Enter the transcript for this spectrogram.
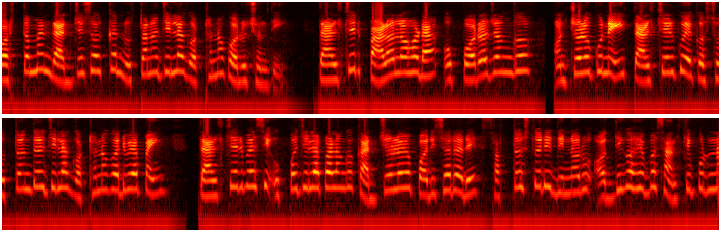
ବର୍ତ୍ତମାନ ରାଜ୍ୟ ସରକାର ନୂତନ ଜିଲ୍ଲା ଗଠନ କରୁଛନ୍ତି ତାଲଚେର ପାଳଲହଡ଼ା ଓ ପରଜଙ୍ଗ ଅଞ୍ଚଳକୁ ନେଇ ତାଲଚେରକୁ ଏକ ସ୍ୱତନ୍ତ୍ର ଜିଲ୍ଲା ଗଠନ କରିବା ପାଇଁ ତାଲଚେରବାସୀ ଉପଜିଲ୍ଲାପାଳଙ୍କ କାର୍ଯ୍ୟାଳୟ ପରିସରରେ ସତସ୍ତରୀ ଦିନରୁ ଅଧିକ ହେବ ଶାନ୍ତିପୂର୍ଣ୍ଣ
